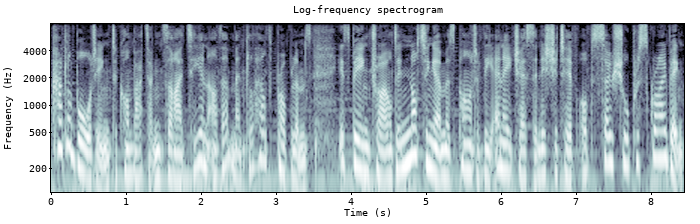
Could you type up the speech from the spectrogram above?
paddleboarding to combat anxiety and other mental health problems. It's being trialled in Nottingham as part of the NHS initiative of social prescribing.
